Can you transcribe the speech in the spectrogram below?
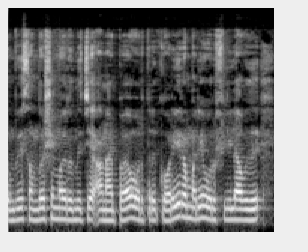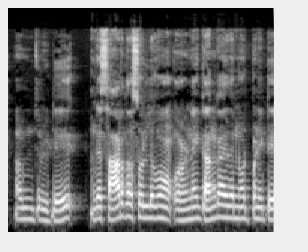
ரொம்பவே சந்தோஷமாக இருந்துச்சு. ஆனால் இப்போ ஒருத்தர் குறையிற மாதிரியே ஒரு ஃபீல் ஆகுது அப்படின்னு சொல்லிட்டு இங்கே சாரதா சொல்லுவோம். உடனே கங்கா இதை நோட் பண்ணிவிட்டு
